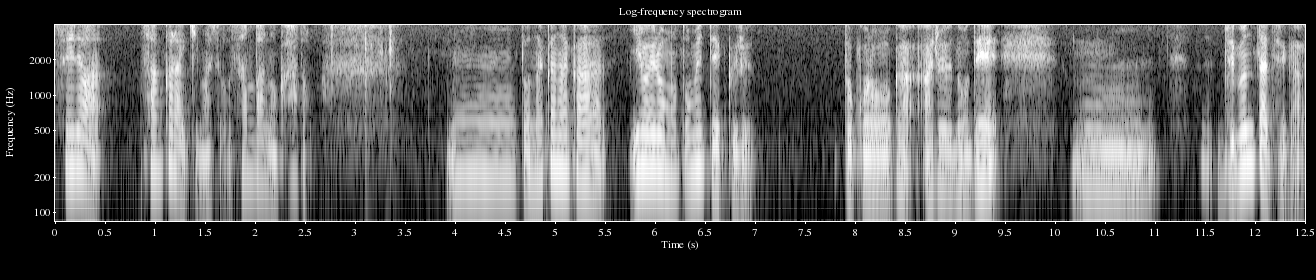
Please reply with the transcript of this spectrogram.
それでは3からいきましょう。3番のカード。うーんとなかなかいろいろ求めてくるところがあるのでうん自分たちが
